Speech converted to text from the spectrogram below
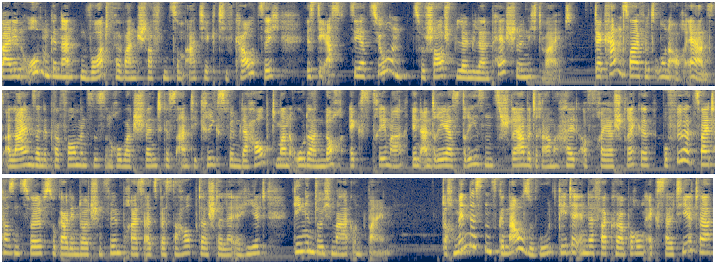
Bei den oben genannten Wortverwandtschaften zum Adjektiv kauzig ist die Assoziation zu Schauspieler Milan Peschel nicht weit. Der kann zweifelsohne auch ernst. Allein seine Performances in Robert Schwentkes Antikriegsfilm Der Hauptmann oder noch extremer in Andreas Dresens Sterbedrama Halt auf freier Strecke, wofür er 2012 sogar den Deutschen Filmpreis als bester Hauptdarsteller erhielt, gingen durch Mark und Bein. Doch mindestens genauso gut geht er in der Verkörperung exaltierter,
